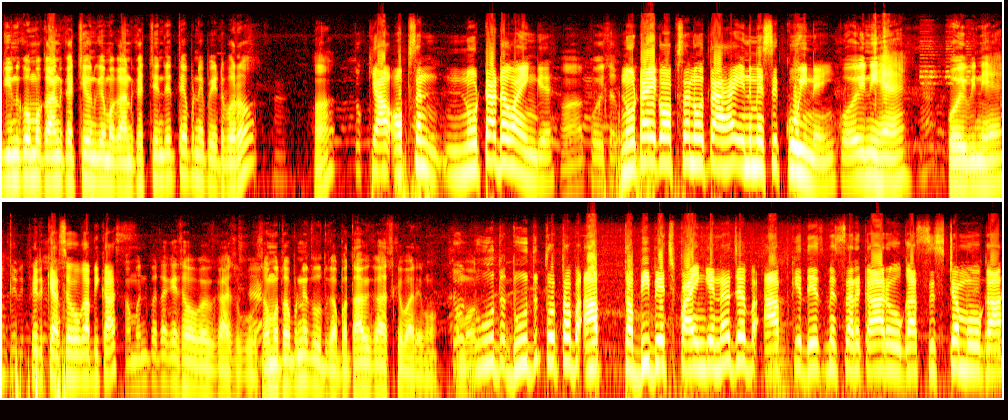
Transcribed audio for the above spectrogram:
जिनको मकान कच्चे उनके मकान कच्चे नहीं देते अपने पेट भरो। हाँ। तो क्या ऑप्शन नोटा दबाएँगे हाँ कोई सब नोटा एक ऑप्शन होता है इनमें से कोई नहीं। कोई नहीं है कोई भी नहीं है। फिर, फिर कैसे होगा विकास? हमें नहीं पता कैसे होगा विकास को। हमें तो अपने दूध का पता विकास के बारे में। तो दूध दूध तो तब आप तभी बेच पाएँगे ना जब आपके देश में सरकार होगा सिस्टम होगा।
